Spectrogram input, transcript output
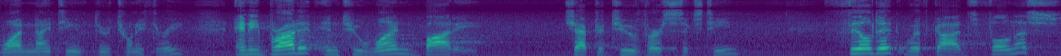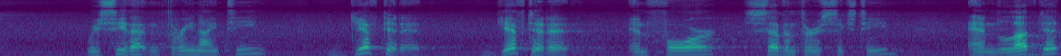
1, 19 through 23. And he brought it into one body, chapter 2, verse 16. Filled it with God's fullness. We see that in 319. Gifted it, gifted it in 4, 7 through 16 and loved it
